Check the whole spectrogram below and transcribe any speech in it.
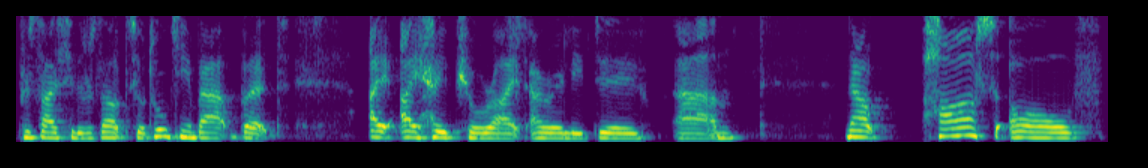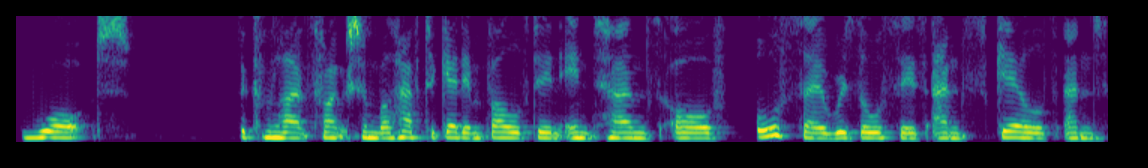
precisely the results you're talking about, but I, I hope you're right. I really do. Um, now, part of what the compliance function will have to get involved in in terms of also resources and skills and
